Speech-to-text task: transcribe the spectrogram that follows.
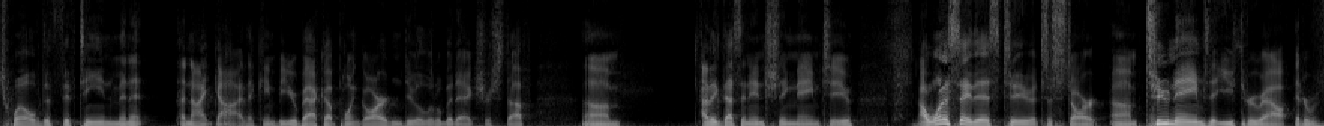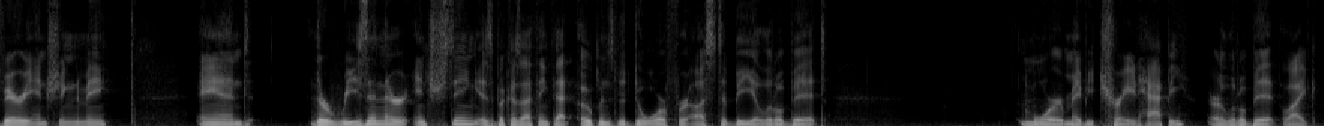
twelve to fifteen minute a night guy that can be your backup point guard and do a little bit of extra stuff. Um, I think that's an interesting name too. I want to say this to to start. Um, two names that you threw out that are very interesting to me, and the reason they're interesting is because I think that opens the door for us to be a little bit more maybe trade happy or a little bit like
